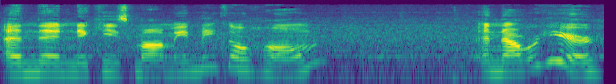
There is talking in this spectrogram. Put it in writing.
and then Nikki's mom made me go home, and now we're here.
